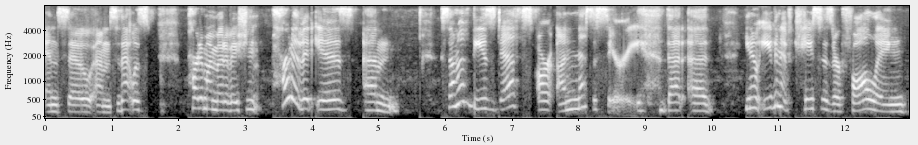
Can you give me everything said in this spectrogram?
And so, um, so that was part of my motivation. Part of it is um, some of these deaths are unnecessary. That, uh, you know, even if cases are falling,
